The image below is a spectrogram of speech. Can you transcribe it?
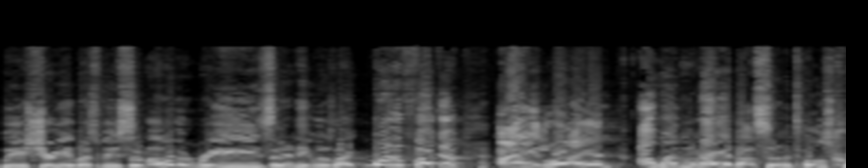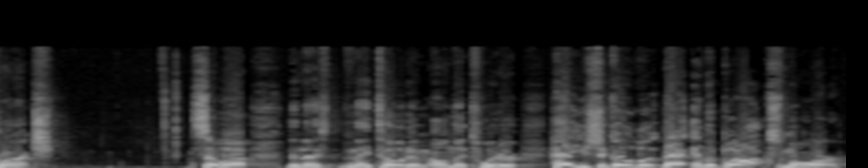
We assure you it must be some other reason." He was like, "Motherfucker, I ain't lying. I wouldn't lie about cinnamon toast crunch." So uh, then, they, then they told him on the Twitter, "Hey, you should go look back in the box more."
